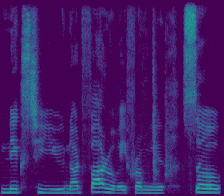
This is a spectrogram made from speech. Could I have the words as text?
next to you, not far away from you. So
